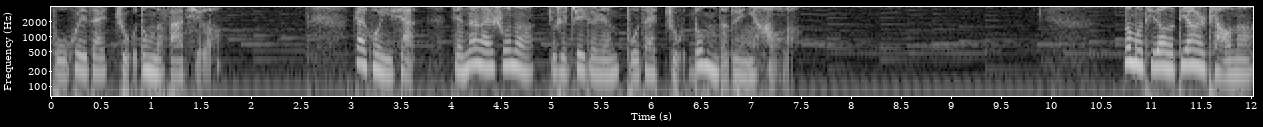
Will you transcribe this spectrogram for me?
不会再主动的发起了。概括一下，简单来说呢，就是这个人不再主动的对你好了。那么提到的第二条呢，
